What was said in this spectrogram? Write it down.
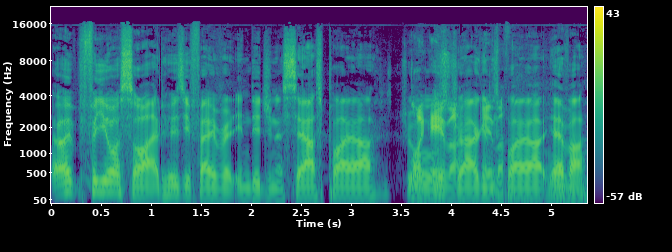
Uh, For your side, who's your favourite Indigenous South player, Jules, Like ever, Dragons ever. player, ever?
